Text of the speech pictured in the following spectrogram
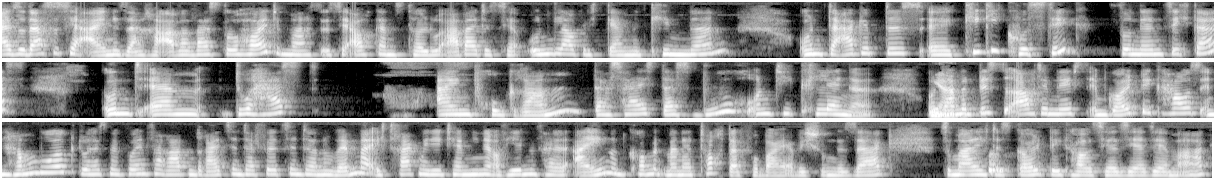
also das ist ja eine Sache, aber was du heute machst, ist ja auch ganz toll. Du arbeitest ja unglaublich gern mit Kindern und da gibt es äh, Kikikustik, so nennt sich das. Und ähm, du hast ein Programm, das heißt das Buch und die Klänge. Und Ja. damit bist du auch demnächst im Goldbeck-Haus in Hamburg. Du hast mir vorhin verraten, 13., 14. November. Ich trage mir die Termine auf jeden Fall ein und komme mit meiner Tochter vorbei, habe ich schon gesagt. Zumal ich das Goldbeck-Haus ja sehr, sehr mag.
